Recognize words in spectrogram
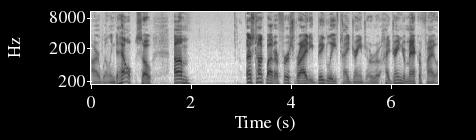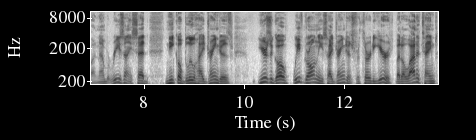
are willing to help. So um Let's talk about our first variety, big leaf hydrangea or hydrangea macrophylla. Now, the reason I said Nikko blue hydrangeas, years ago, we've grown these hydrangeas for 30 years, but a lot of times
